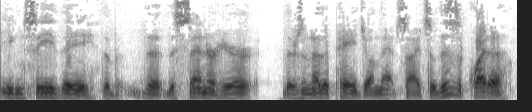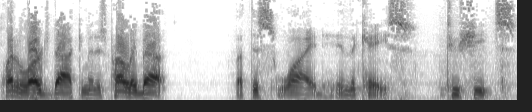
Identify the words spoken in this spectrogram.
You can see the, the, the, the center here. There's another page on that side. So this is a quite a, quite a large document. It's probably about, about this wide in the case. Two sheets.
